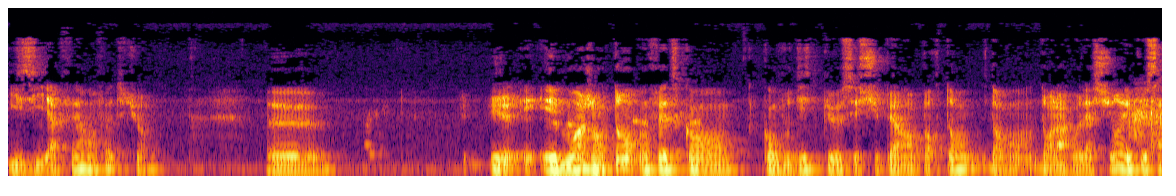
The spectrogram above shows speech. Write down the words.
easy à faire, en fait, tu vois? Euh, et, moi, j'entends, en fait, quand, quand vous dites que c'est super important dans, dans la relation et que ça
